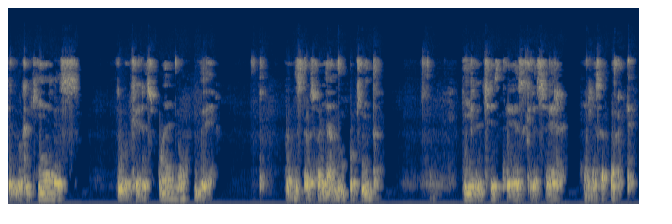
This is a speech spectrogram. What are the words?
de lo que quieres, de lo que eres bueno, de donde estás fallando un poquito. Y el chiste es crecer en esa parte.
